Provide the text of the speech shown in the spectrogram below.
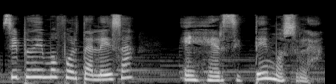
Si pedimos fortaleza, ejercitémosla.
